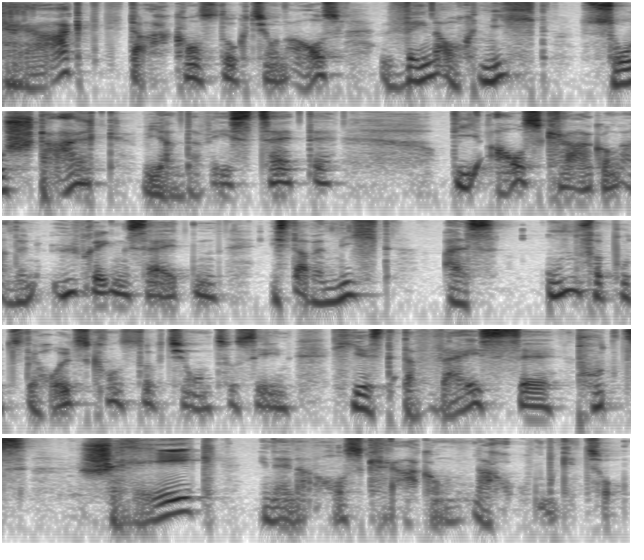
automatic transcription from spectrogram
kragt die Dachkonstruktion aus, wenn auch nicht so stark wie an der Westseite. Die Auskragung an den übrigen Seiten ist aber nicht als unverputzte Holzkonstruktion zu sehen. Hier ist der weiße Putz schräg in einer Auskragung nach oben gezogen.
